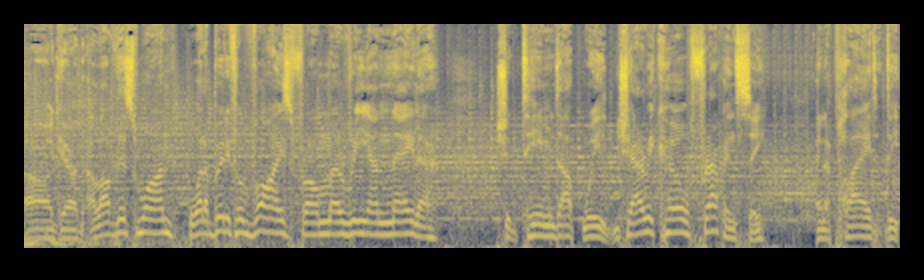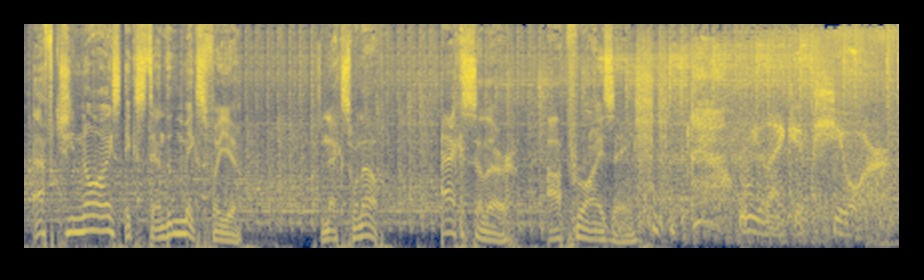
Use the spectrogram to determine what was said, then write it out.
Oh god, I love this one. What a beautiful voice from uh, Rian Naylor. She teamed up with Jericho Frequency and I played the FG Noise extended mix for you. Next one up, Axeler Uprising. we like it. Pure.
